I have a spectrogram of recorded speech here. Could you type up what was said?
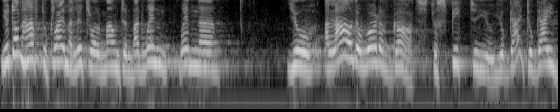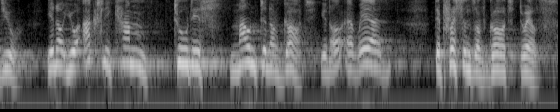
You don't have to climb a literal mountain, but when, when uh, you allow the Word of God to speak to you, you guide, to guide you, you know, you actually come to this mountain of God, you know, uh, where the presence of God dwells.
